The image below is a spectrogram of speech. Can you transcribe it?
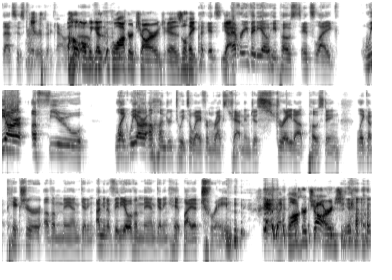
That's his Twitter account. Oh, oh, Um, because blocker charge is like it's Yeah. every video he posts. It's like we are a few, like we are a hundred tweets away from Rex Chapman just straight up posting like a picture of a man getting, I mean, a video of a man getting hit by a train. like blocker charge. yeah.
